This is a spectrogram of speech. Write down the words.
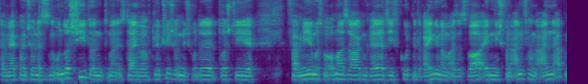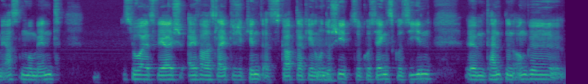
da merkt man schon, das ist ein Unterschied und man ist da einfach glücklich und ich wurde durch die Familie, muss man auch mal sagen, relativ gut mit reingenommen. Also es war eigentlich von Anfang an, ab dem ersten Moment, so, als wäre ich einfach das leibliche Kind. Also es gab da keinen Hm. Unterschied zu Cousins, Cousinen, ähm, Tanten und Onkel,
